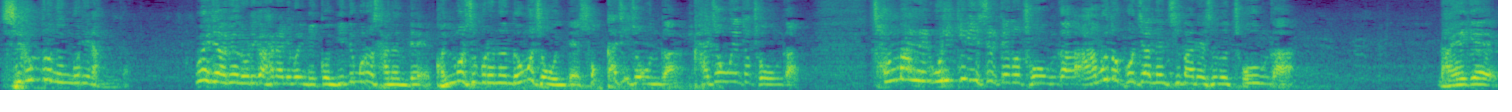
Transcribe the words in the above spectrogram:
지금도 눈물이 납니다. 왜냐하면 우리가 하나님을 믿고 믿음으로 사는데 겉모습으로는 너무 좋은데 속까지 좋은가? 가정에도 좋은가? 정말 우리끼리 있을 때도 좋은가? 아무도 보지 않는 집안에서도 좋은가? 나에게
